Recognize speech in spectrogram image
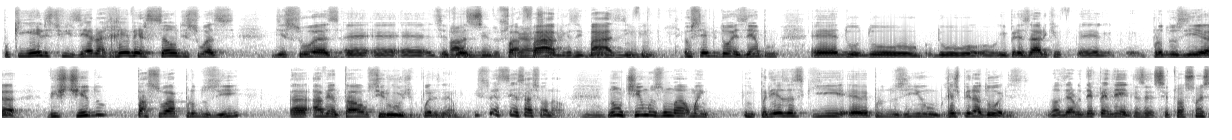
Porque eles fizeram a reversão de suas, de suas, é, é, de suas fábricas né? e bases, uhum. enfim. Eu sempre dou exemplo é, do, do, do, empresário que produzia vestido, passou a produzir uh, avental cirúrgico, por exemplo. Isso é sensacional. Uhum. Não tínhamos uma, uma empresas que produziam respiradores. Nós éramos dependentes. Quer dizer, situações,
